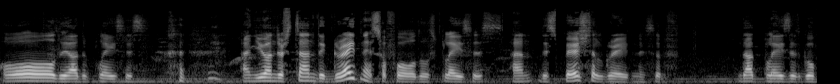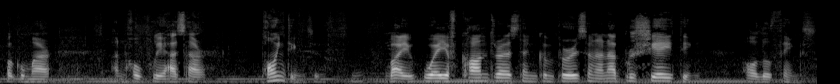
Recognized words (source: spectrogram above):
all the other places and you understand the greatness of all those places and the special greatness of that place that Gopakumar and hopefully us are pointing to by way of contrast and comparison and appreciating all those things.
